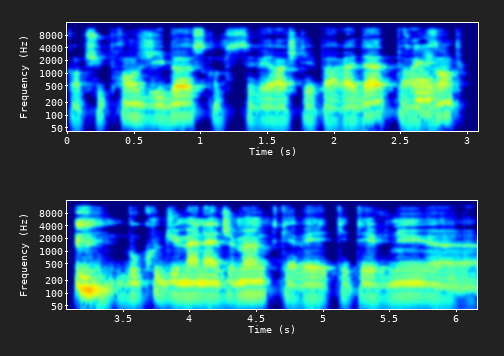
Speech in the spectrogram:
quand tu prends JBoss, quand on s'est fait racheter par Red Hat, par exemple, beaucoup du management qui avait qui était venu euh,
